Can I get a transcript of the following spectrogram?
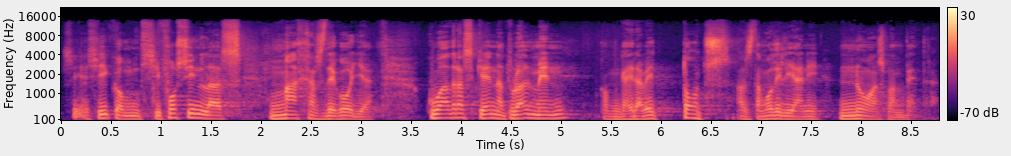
Sí, així com si fossin les majes de Goya. Quadres que, naturalment, com gairebé tots els de Modigliani, no es van vendre.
